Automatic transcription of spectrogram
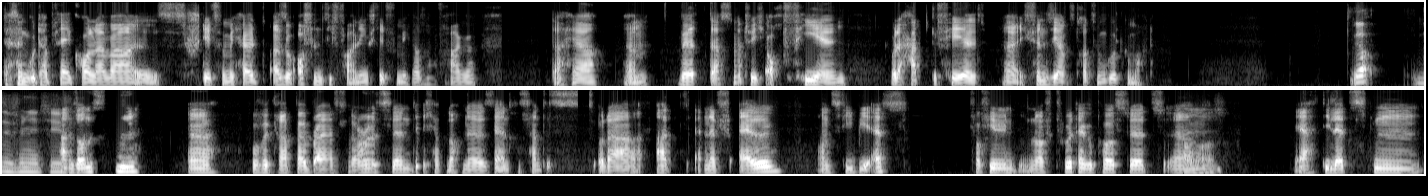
dass er ein guter Playcaller war, es steht für mich halt, also offensiv vor allen Dingen steht für mich außer Frage. Daher ähm, wird das natürlich auch fehlen oder hat gefehlt. Äh, ich finde, sie haben es trotzdem gut gemacht. Ja, definitiv. Ansonsten, äh, wo wir gerade bei Brian Flores sind, ich habe noch eine sehr interessantes, oder hat NFL und CBS vor vielen Minuten auf Twitter gepostet. Ähm, ja, die letzten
